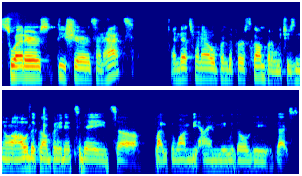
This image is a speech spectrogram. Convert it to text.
sweaters, t-shirts, and hats. And that's when I opened the first company, which is now the company that today it's uh, like the one behind me with all the guys.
